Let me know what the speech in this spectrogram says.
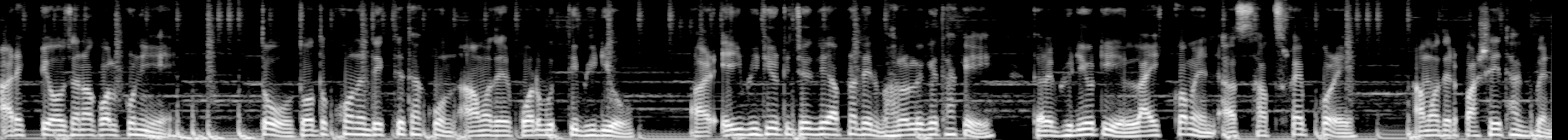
আরেকটি অজানা গল্প নিয়ে। তো, ততক্ষণে দেখতে থাকুন আমাদের পরবর্তী ভিডিও। আর এই ভিডিওটি যদি আপনাদের ভালো লেগে থাকে, তাহলে ভিডিওটি লাইক, কমেন্ট আর সাবস্ক্রাইব করে আমাদের পাশেই থাকবেন।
